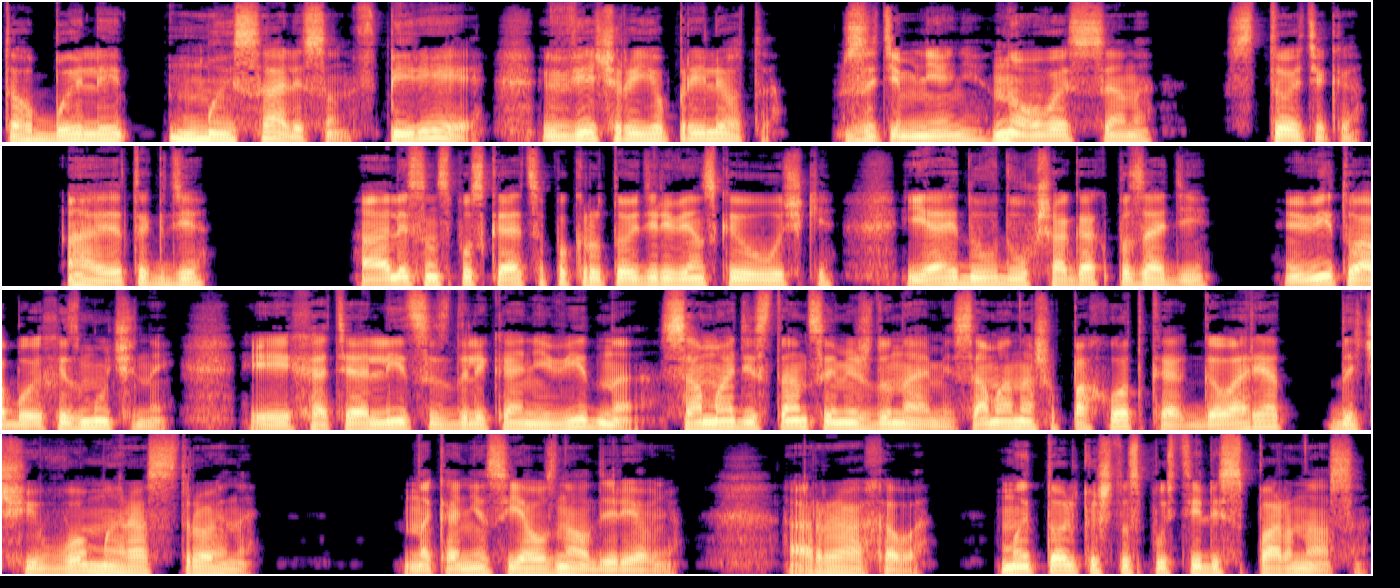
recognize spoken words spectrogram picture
то были мы с Алисон в Пирее, в вечер ее прилета. Затемнение, новая сцена. Стойте-ка, а это где? Алисон спускается по крутой деревенской улочке. Я иду в двух шагах позади. Вид у обоих измученный. И хотя лиц издалека не видно, сама дистанция между нами, сама наша походка говорят, до чего мы расстроены. Наконец я узнал деревню. Арахово. Мы только что спустились с Парнаса.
